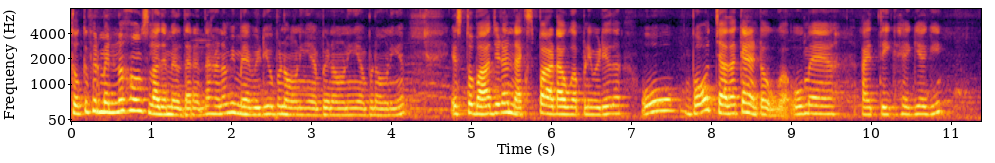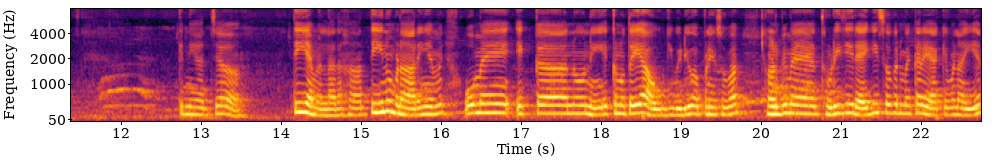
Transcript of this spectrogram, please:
ਕਿਉਂਕਿ ਫਿਰ ਮੈਨੂੰ ਨਾ ਹੌਸਲਾ ਜਿਹਾ ਮਿਲਦਾ ਰਹਿੰਦਾ ਹੈ ਨਾ ਵੀ ਮੈਂ ਵੀਡੀਓ ਬਣਾਉਣੀ ਹੈ ਬਣਾਉਣੀ ਹੈ ਬਣਾਉਣੀ ਆ। ਇਸ ਤੋਂ ਬਾਅਦ ਜਿਹੜਾ ਨੈਕਸਟ ਪਾਰਟ ਆਊਗਾ ਆਪਣੀ ਵੀਡੀਓ ਦਾ, ਉਹ ਬਹੁਤ ਜ਼ਿਆਦਾ ਘੈਂਟ ਆਊਗਾ ਉਹ ਮੈਂ ਅੱਜ ਤਰੀਕ ਹੈਗੀ ਹੈਗੀ, ਕਿੰਨੀ ਅੱਜ? 30 ਹੈ ਮੈਨੂੰ ਲੱਗਦਾ ਹਾਂ 30 ਨੂੰ ਬਣਾ ਰਹੀ ਹਾਂ ਮੈਂ। ਉਹ ਮੈਂ ਇੱਕ ਨੂੰ ਨਹੀਂ, ਇੱਕ ਨੂੰ ਤਾਂ ਇਹ ਆਊਗੀ ਵੀਡੀਓ ਆਪਣੀ ਸਵੇਰ। ਹੁਣ ਵੀ ਮੈਂ ਥੋੜੀ ਜਿਹੀ ਰਹਿ ਗਈ ਸੋ ਫਿਰ ਮੈਂ ਘਰੇ ਆ ਕੇ ਬਣਾਈ ਹੈ।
